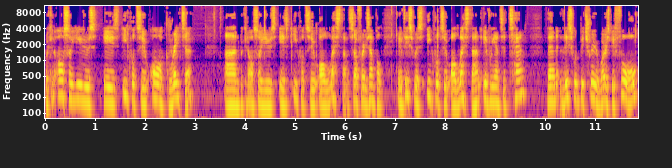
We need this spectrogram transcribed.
We can also use is equal to or greater, and we can also use is equal to or less than. So for example, if this was equal to or less than, if we entered 10, then this would be true. Whereas before,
